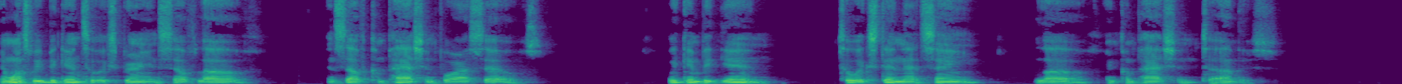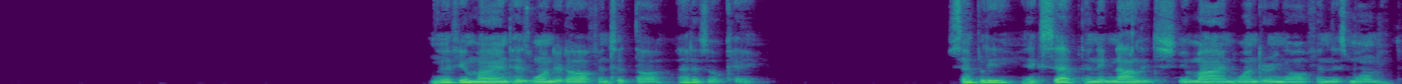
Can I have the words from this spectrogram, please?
And once we begin to experience self love and self compassion for ourselves, we can begin to extend that same love and compassion to others. And if your mind has wandered off into thought, that is okay. Simply accept and acknowledge your mind wandering off in this moment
